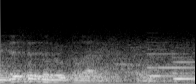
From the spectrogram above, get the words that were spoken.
and this is the new of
